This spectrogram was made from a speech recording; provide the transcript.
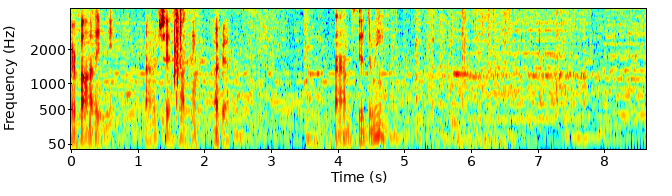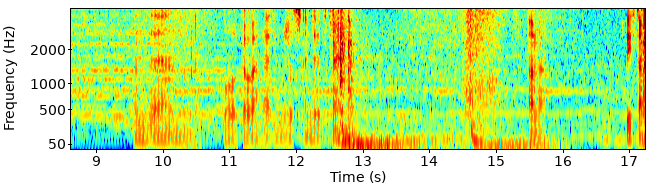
Her body. Oh, she has nothing. Okay. Sounds good to me. And then we'll go ahead and just end his turn. Oh no. Please don't.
